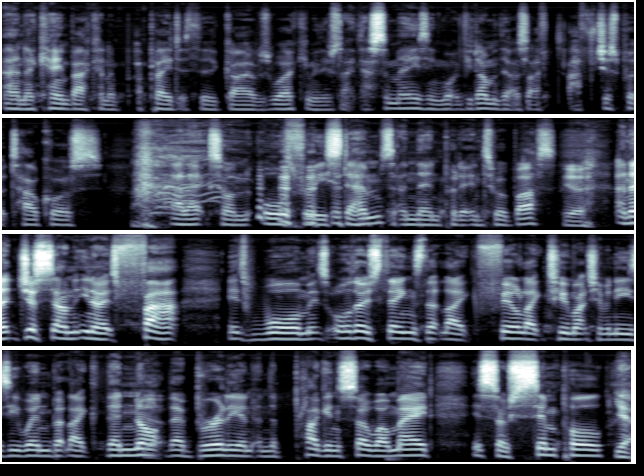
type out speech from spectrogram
And I came back and I, I played it to the guy I was working with. He was like, "That's amazing. What have you done with it?" I was like, "I've, I've just put Tal Chorus LX on all three stems and then put it into a bus." yeah. And it just sounded, you know, it's fat, it's warm, it's all those things that like feel like too much of an easy win, but like they're not. They're brilliant, and the plugin's so well made. It's so simple. Yeah,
